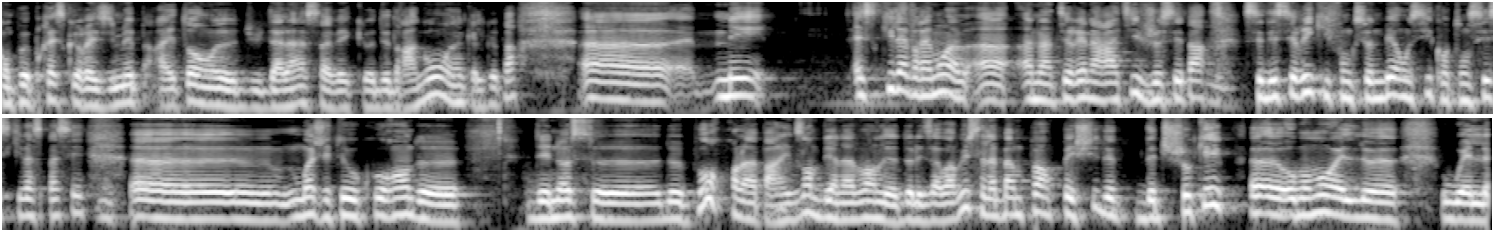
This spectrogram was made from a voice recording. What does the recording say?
qu'on peut presque résumer par étant euh, du Dallas avec euh, des dragons, hein, quelque part. Euh, mais est-ce qu'il a vraiment un, un, un, intérêt narratif? Je sais pas. C'est des séries qui fonctionnent bien aussi quand on sait ce qui va se passer. Euh, moi, j'étais au courant de des noces euh, de pourpre, là, par exemple, bien avant de les avoir vues. Ça n'a même pas empêché d'être choqué euh, au moment où elles euh, où elles,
